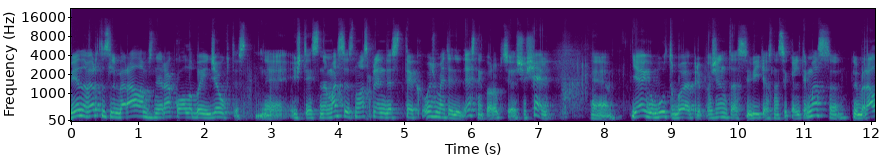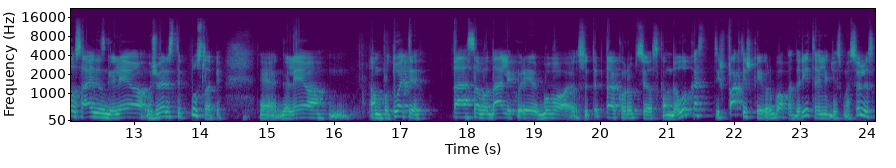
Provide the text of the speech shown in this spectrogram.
Viena vertus, liberalams nėra ko labai džiaugtis. E, išteisinamasis nuosprendis tik užmetė didesnį korupcijos šešėlį. E, jeigu būtų buvę pripažintas įvykęs nusikaltimas, liberalų sąjūdis galėjo užversti puslapį, e, galėjo amputuoti tą savo dalį, kuri buvo sutipta korupcijos skandalu, kas faktiškai ir buvo padaryta, Lydijus Masiulis,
